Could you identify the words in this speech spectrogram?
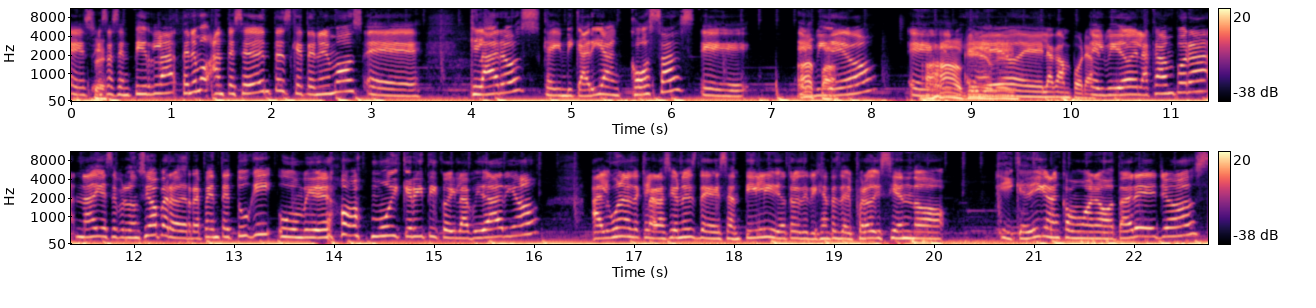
es, Sí. es a sentirla. Tenemos antecedentes que tenemos eh, claros que indicarían cosas. eh, el video. eh, Ah, el el- video de la cámpora. el video de la cámpora, nadie se pronunció, pero de repente Tuki hubo un video muy crítico y lapidario. Algunas declaraciones de Santilli y de otros dirigentes del PRO diciendo y que digan cómo van a votar ellos.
